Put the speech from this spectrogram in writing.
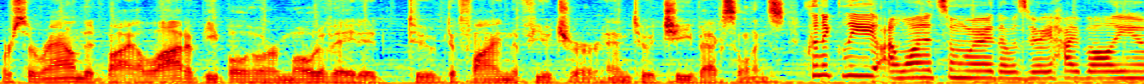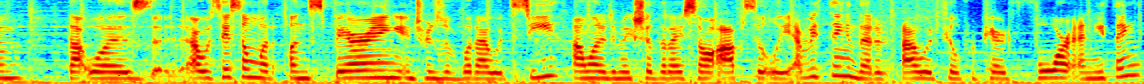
We're surrounded by a lot of people who are motivated to define the future and to achieve excellence. Clinically, I wanted somewhere that was very high volume, that was, I would say, somewhat unsparing in terms of what I would see. I wanted to make sure that I saw absolutely everything, that I would feel prepared for anything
